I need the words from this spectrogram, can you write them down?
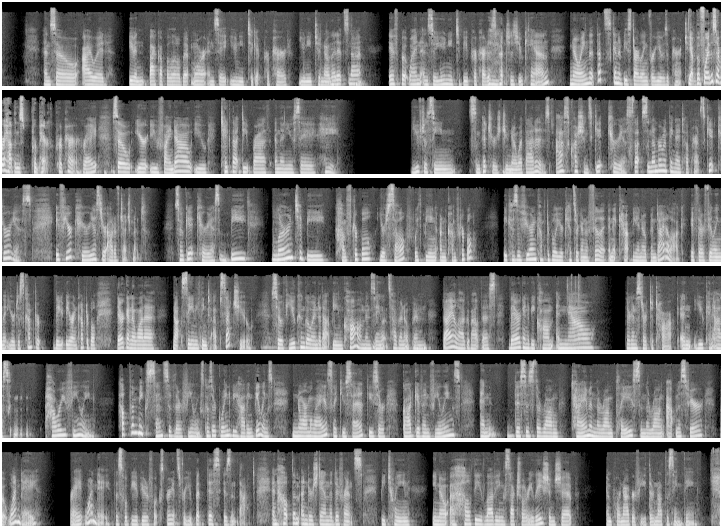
And so I would even back up a little bit more and say, you need to get prepared. You need to know mm-hmm. that it's not mm-hmm. if, but when. And so you need to be prepared as much as you can, knowing that that's going to be startling for you as a parent too. Yeah, before this ever happens, prepare. Prepare, right? Mm-hmm. So you're you find out, you take that deep breath, and then you say, Hey, you've just seen some pictures. Do you mm-hmm. know what that is? Ask questions, get curious. That's the number one thing I tell parents get curious. If you're curious, you're out of judgment. So get curious. Be learn to be comfortable yourself with being uncomfortable. Because if you're uncomfortable, your kids are going to feel it, and it can't be an open dialogue. If they're feeling that you're discomfortable, you're uncomfortable, they're going to want to not say anything to upset you. So if you can go into that being calm and saying, mm-hmm. "Let's have an open mm-hmm. dialogue about this," they're going to be calm, and now they're going to start to talk, and you can ask, "How are you feeling?" Help them make sense of their feelings because they're going to be having feelings. Normalize, like you said, these are God given feelings, and this is the wrong time and the wrong place and the wrong atmosphere. But one day, right? One day, this will be a beautiful experience for you, but this isn't that. And help them understand the difference between you know, a healthy, loving sexual relationship and pornography. They're not the same thing.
